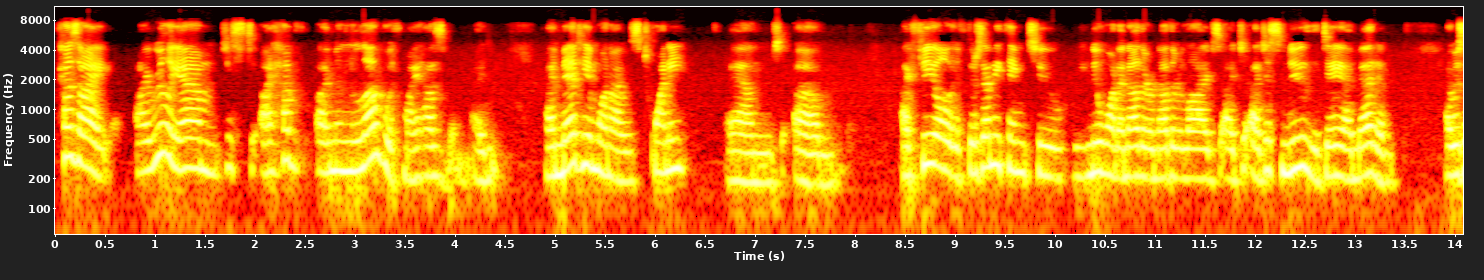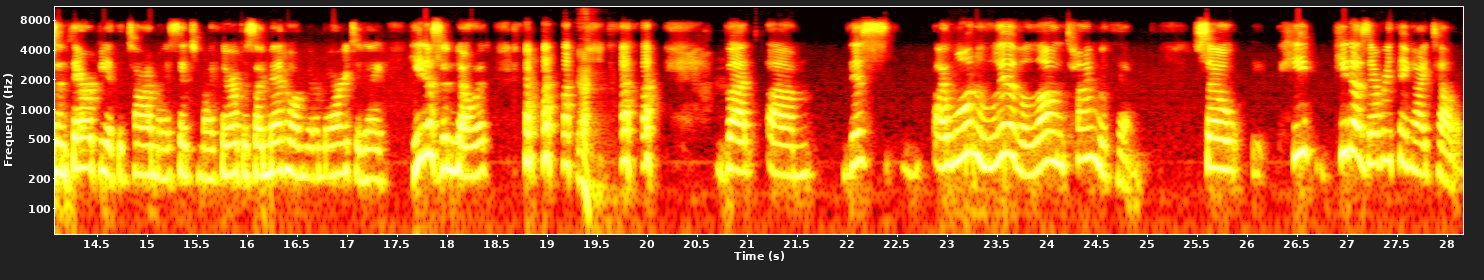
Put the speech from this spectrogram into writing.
because I I really am just I have I'm in love with my husband. I I met him when I was 20, and um, I feel if there's anything to we knew one another in other lives. I, I just knew the day I met him. I was in therapy at the time, and I said to my therapist, "I met who I'm going to marry today." He doesn't know it, but um, this I want to live a long time with him. So he he does everything I tell him.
